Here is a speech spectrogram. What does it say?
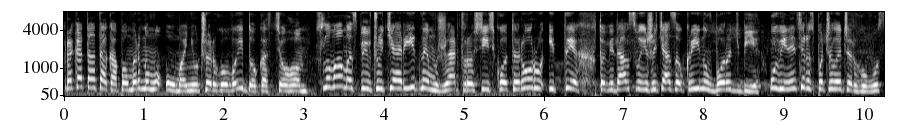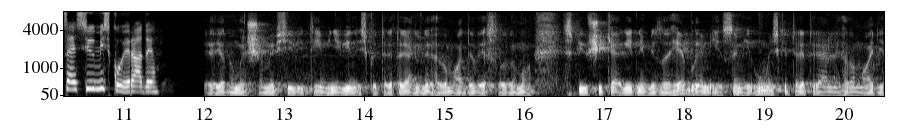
Ракетна атака по мирному Уманю – черговий доказ цього. Словами співчуття рідним, жертв російського терору і тих, хто віддав своє життя за Україну в боротьбі. У Вінниці розпочали чергову сесію міської ради. Е, Я думаю, що ми всі від імені Вінницької територіальної громади висловимо співчуття рідним і загиблим і самій Уманській територіальній громаді.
